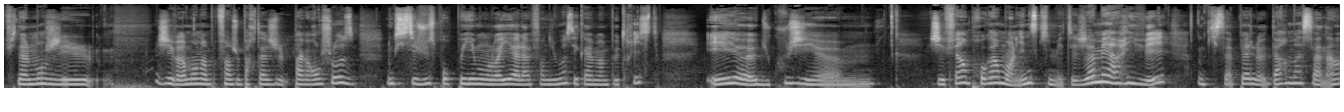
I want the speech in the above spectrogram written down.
finalement j'ai j'ai vraiment enfin je partage pas grand chose donc si c'est juste pour payer mon loyer à la fin du mois c'est quand même un peu triste et euh, du coup j'ai euh, j'ai fait un programme en ligne ce qui m'était jamais arrivé qui s'appelle Dharmasana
